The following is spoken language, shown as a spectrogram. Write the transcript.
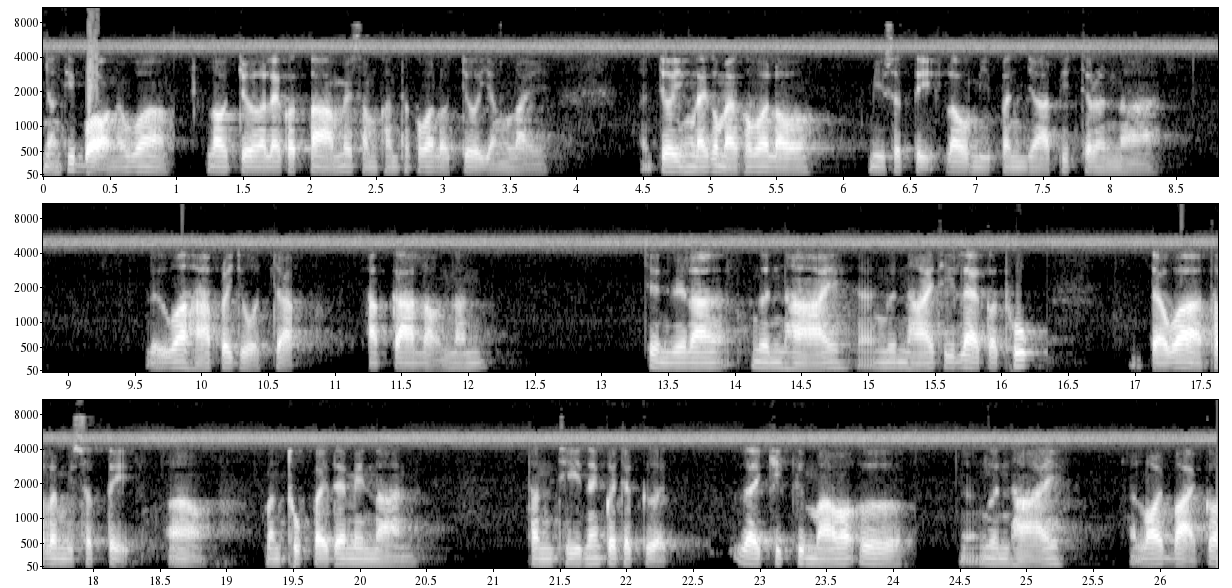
อย่างที่บอกนะว่าเราเจออะไรก็ตามไม่สำคัญเท่าว่าเราเจออย่างไร เจออย่างไรก็หมายความว่าเรามีสติเรามีปัญญาพิจารณา หรือว่าหาประโยชน์จากอาการเหล่านั้น เช่นเวลาเงินหายเงินหายทีแรกก็ทุกข์แต่ว่าถ้าเรามีสติอ้าวมันทุกข์ไปได้ไม่นาน ทันทีนั้นก็จะเกิดได้คิดขึ้นมาว่า เออ เงินหาย ร้อยบาทก็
